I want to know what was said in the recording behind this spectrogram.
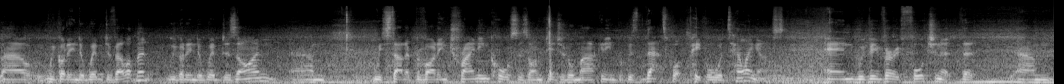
uh, we got into web development, we got into web design, um, we started providing training courses on digital marketing because that's what people were telling us, and we've been very fortunate that. Um,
